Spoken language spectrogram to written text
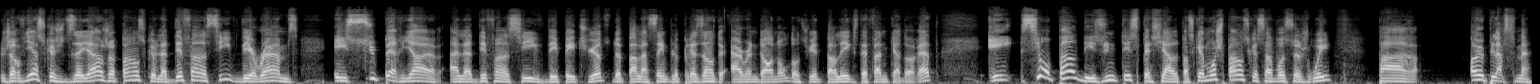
je reviens à ce que je disais hier. Je pense que la défensive des Rams est supérieure à la défensive des Patriots de par la simple présence de Aaron Donald, dont tu viens de parler avec Stéphane Cadorette. Et si on parle des unités spéciales, parce que moi, je pense que ça va se jouer par un placement.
